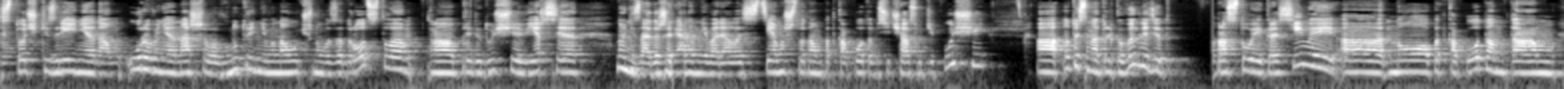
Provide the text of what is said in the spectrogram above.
С точки зрения там, уровня нашего внутреннего научного задротства, а, предыдущая версия ну, не знаю, даже рядом не валялась с тем, что там под капотом сейчас у текущей. А, ну, то есть она только выглядит простой и красивой, а, но под капотом там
